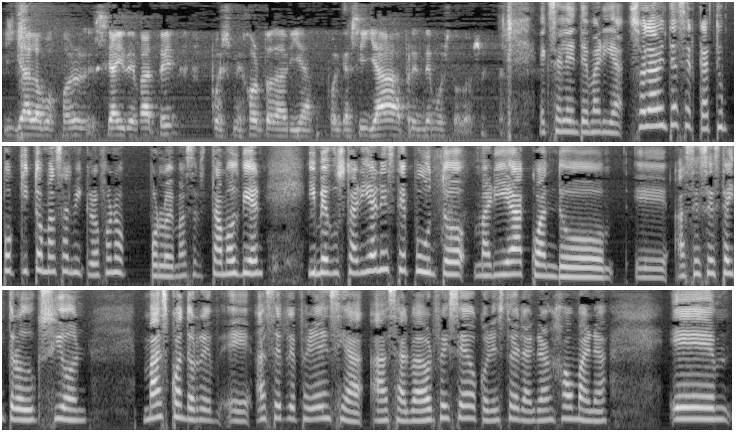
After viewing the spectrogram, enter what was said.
Y ya a lo mejor, si hay debate, pues mejor todavía, porque así ya aprendemos todos. Excelente, María. Solamente acercarte un poquito más al micrófono por lo demás estamos bien. Y me gustaría en este punto, María, cuando eh, haces esta introducción, más cuando eh, haces referencia a Salvador Feiseo con esto de la granja humana, eh,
